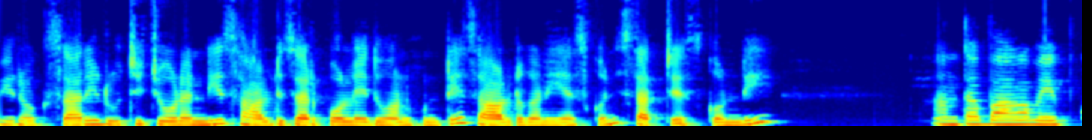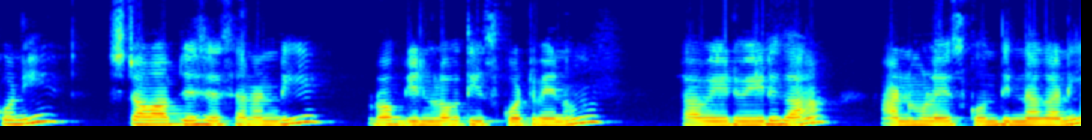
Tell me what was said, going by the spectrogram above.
మీరు ఒకసారి రుచి చూడండి. సాల్ట్ సరిపోలేదు అనుకుంటే సాల్ట్ కానీ వేసుకొని సర్వ్ చేసుకోండి. అంతా బాగా వేపుకొని స్టవ్ ఆఫ్ చేసేసానండి. ఒక గిన్నెలోకి తీసుకోవటమేను. ఆ వేడి వేడిగా అన్నంలో వేసుకొని తిన్నా కానీ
